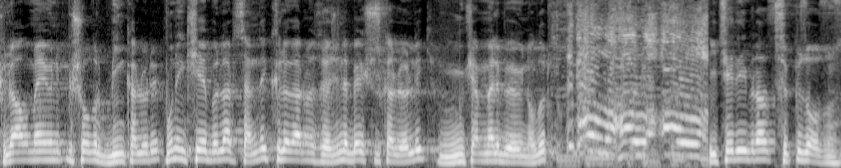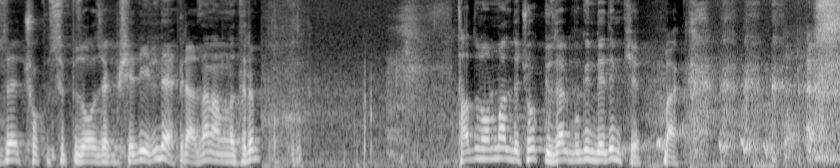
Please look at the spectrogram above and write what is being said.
kilo almaya yönelik bir şey olur 1000 kalori. Bunu ikiye bölersen de kilo verme sürecinde 500 kalorilik mükemmel bir öğün olur. Allah Allah Allah. İçeriği biraz sürpriz olsun size. Çok sürpriz olacak bir şey değil de birazdan anlatırım. Tadı normalde çok güzel. Bugün dedim ki bak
